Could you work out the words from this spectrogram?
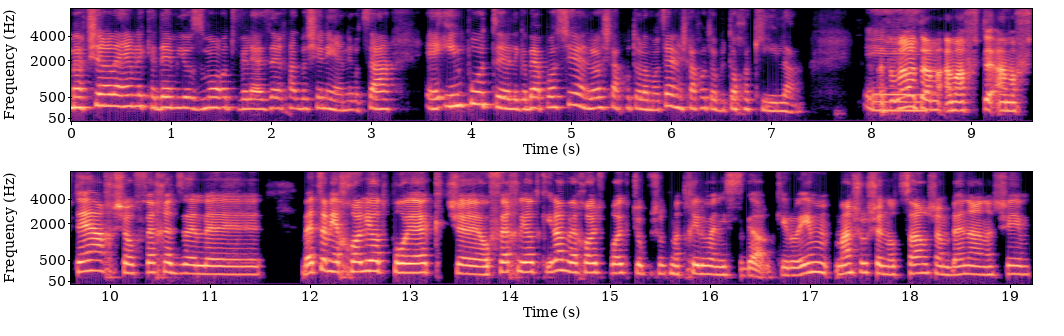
מאפשר להם לקדם יוזמות ולהיעזר אחד בשני. אני רוצה אינפוט אה, אה, לגבי הפוסט שלי, אני לא אשלח אותו למרצה, אני אשלח אותו בתוך הקהילה. את אומרת, אה, המפתח, המפתח שהופך את זה ל... בעצם יכול להיות פרויקט שהופך להיות קהילה ויכול להיות פרויקט שהוא פשוט מתחיל ונסגר. כאילו אם משהו שנוצר שם בין האנשים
